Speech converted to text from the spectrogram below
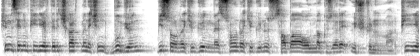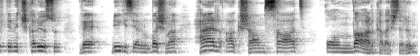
Şimdi senin pdf'leri çıkartman için bugün, bir sonraki gün ve sonraki günün sabahı olmak üzere 3 günün var. Pdf'lerini çıkarıyorsun ve bilgisayarın başına her akşam saat 10'da arkadaşlarım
